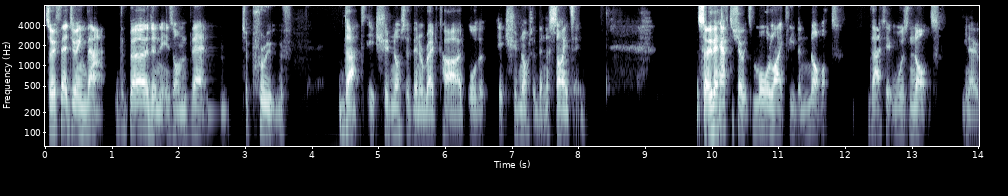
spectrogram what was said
So if they're doing that, the burden is on them to prove that it should not have been a red card or that it should not have been a citing. So they have to show it's more likely than not that it was not you know,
